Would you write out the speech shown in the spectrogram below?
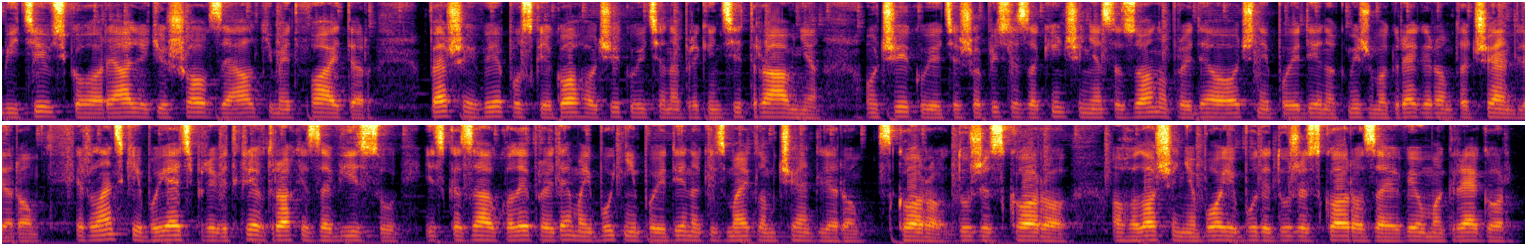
бійцівського реаліті-шоу The Ultimate Fighter, перший випуск якого очікується наприкінці травня. Очікується, що після закінчення сезону пройде очний поєдинок між Макгрегором та Чендлером. Ірландський боєць привідкрив трохи завісу і сказав, коли пройде майбутній поєдинок із Майклом Чендлером. Скоро, дуже скоро. Оголошення бою буде дуже скоро, заявив Макгрегор.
